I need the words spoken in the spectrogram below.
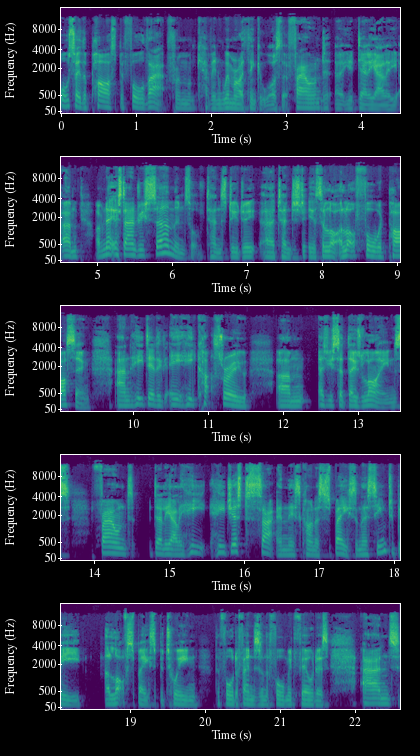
also the pass before that from Kevin Wimmer, I think it was, that found uh, Dele Alli. Um, I've noticed Andrew Surman sort of tends to do uh, tend to do this a lot, a lot of forward passing, and he did he, he cut through, um, as you said, those lines, found Dele Alli. He he just sat in this kind of space, and there seemed to be a lot of space between the four defenders and the four midfielders, and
